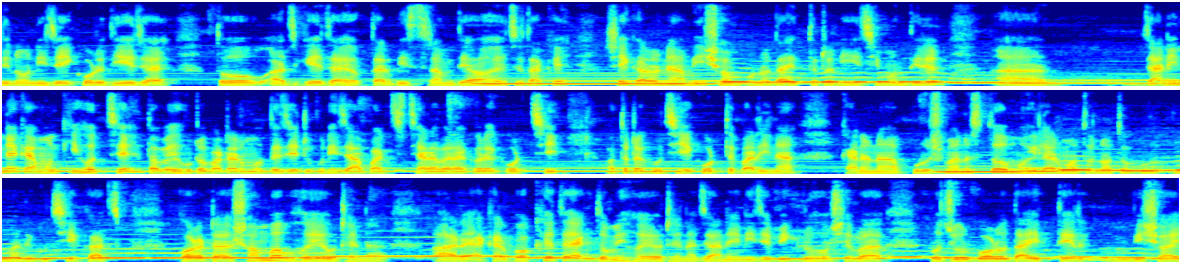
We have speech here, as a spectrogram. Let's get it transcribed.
দিন ও নিজেই করে দিয়ে যায়। তো আজকে যাই হোক তার বিশ্রাম দেওয়া হয়েছে তাকে। সেই কারণে আমি সম্পূর্ণ দায়িত্বটা নিয়েছি মন্দিরের। জানি না কেমন কি হচ্ছে, তবে হুটোপাটার মধ্যে যেটুকুনি যা পারছি ছেঁড়াবেড়া করে করছি, অতটা গুছিয়ে করতে পারি না। কেননা পুরুষ মানুষ তো মহিলার মতন অত মানে গুছিয়ে কাজ করাটা সম্ভব হয়ে ওঠে না। আর একার পক্ষে তো একদমই হয়ে ওঠে না। জানেনই যে বিগ্রহ সেবা প্রচুর বড় দায়িত্বের বিষয়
